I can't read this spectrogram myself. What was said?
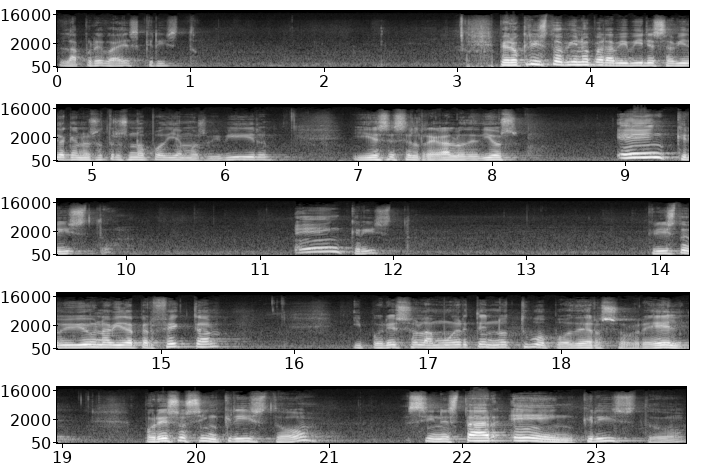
La prueba es Cristo. Pero Cristo vino para vivir esa vida que nosotros no podíamos vivir, y ese es el regalo de Dios en Cristo. En Cristo. Cristo vivió una vida perfecta y por eso la muerte no tuvo poder sobre él. Por eso sin Cristo, sin estar en Cristo,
